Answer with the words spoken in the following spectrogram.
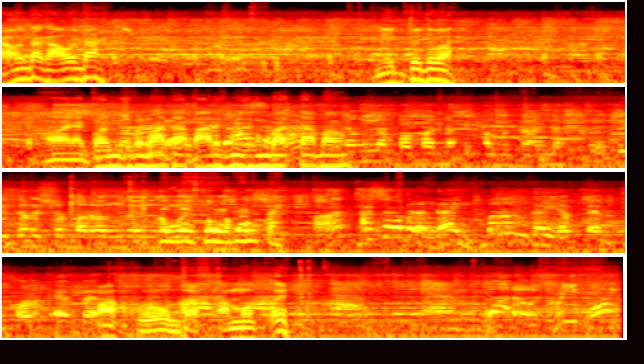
kaunta, kaunta. Nito to ba? Oh, nagkuhan mo sa kong bata, pares mo sa kong bata ba? Nang lang pa sa barangay. Ha? Asa nga barangay? Barangay FM forever. Ah, hugas kamot eh. 103.5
